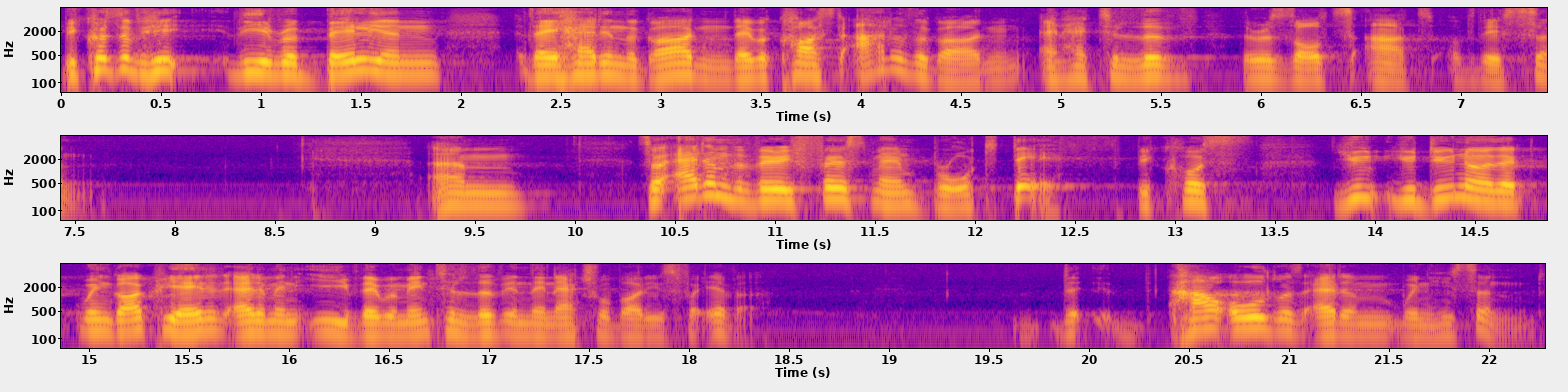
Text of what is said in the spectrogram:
because of the rebellion they had in the garden, they were cast out of the garden and had to live the results out of their sin. Um, so, Adam, the very first man, brought death because you, you do know that when God created Adam and Eve, they were meant to live in their natural bodies forever. The, how old was Adam when he sinned?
